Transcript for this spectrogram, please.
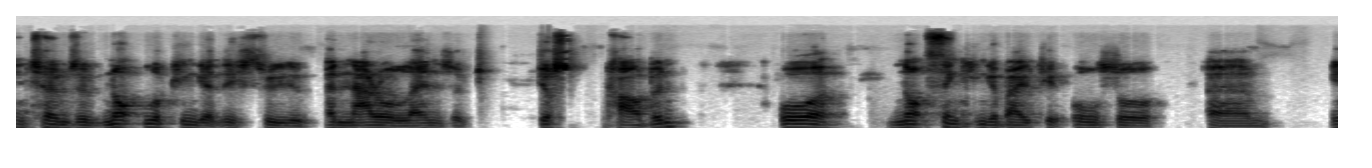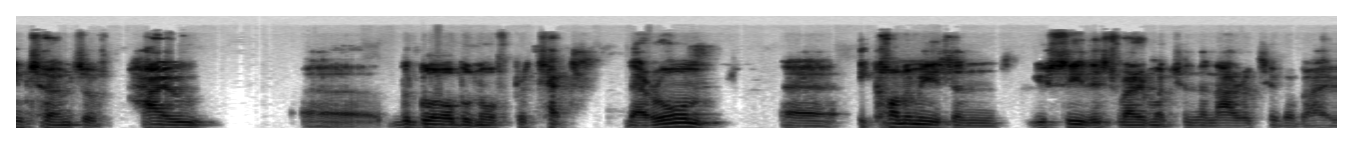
in terms of not looking at this through a narrow lens of just carbon or not thinking about it also um, in terms of how uh, the global north protects their own uh, economies. And you see this very much in the narrative about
